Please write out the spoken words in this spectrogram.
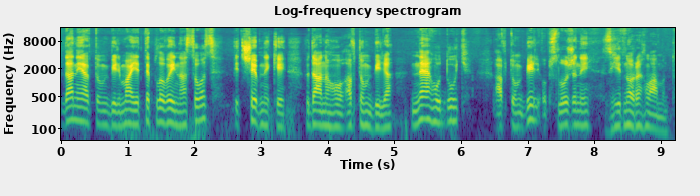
Даний автомобіль має тепловий насос, підшипники в даного автомобіля не гудуть. Автомобіль обслужений згідно регламенту.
